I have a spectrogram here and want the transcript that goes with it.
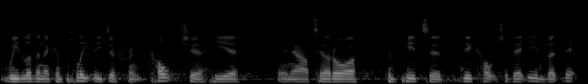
we live in a completely different culture here in Aotearoa compared to their culture back then. But that,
